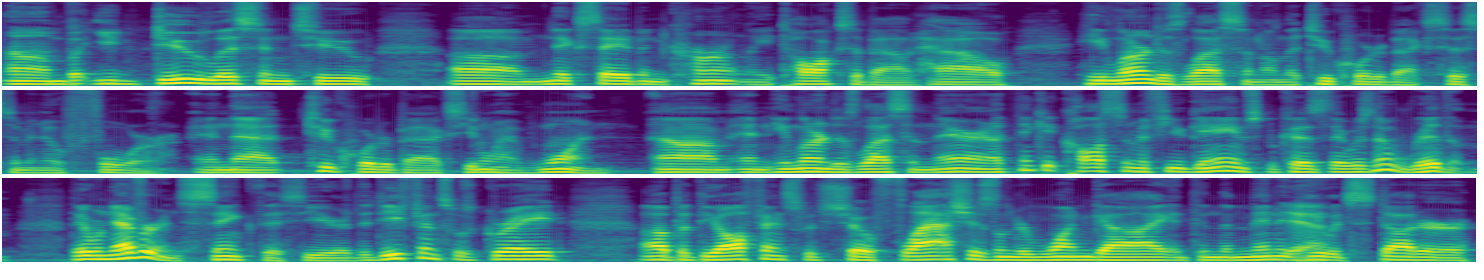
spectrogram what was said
um, but you do listen to um, Nick Saban currently talks about how he learned his lesson on the two quarterback system in 04 and that two quarterbacks, you don't have one, um, and he learned his lesson there. And I think it cost him a few games because there was no rhythm. They were never in sync this year. The defense was great, uh, but the offense would show flashes under one guy, and then the minute Yeah. he would stutter,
